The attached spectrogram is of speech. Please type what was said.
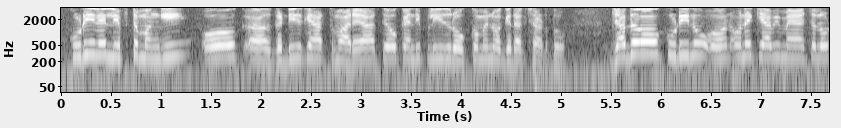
ਕੁੜੀ ਨੇ ਲਿਫਟ ਮੰਗੀ, ਉਹ ਗੱਡੀ ਦੇ ਹੱਥ ਮਾਰਿਆ ਤੇ ਉਹ ਕਹਿੰਦੀ ਪਲੀਜ਼ ਰੋਕੋ, ਮੈਨੂੰ ਅੱਗੇ ਤੱਕ ਛੱਡ ਦਿਓ। ਜਦੋਂ ਕੁੜੀ ਨੂੰ ਉਹਨੇ ਕਿਹਾ ਵੀ ਮੈਂ, ਚਲੋ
